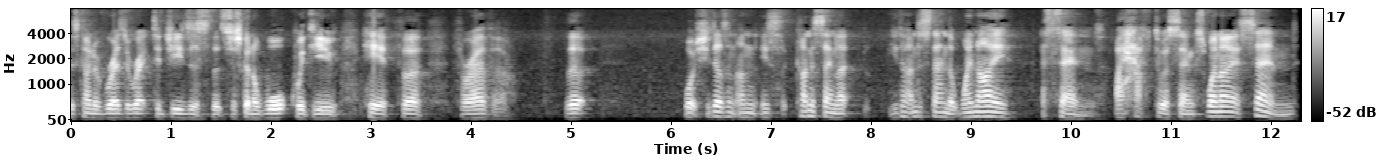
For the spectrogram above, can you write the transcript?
this kind of resurrected Jesus that's just going to walk with you here for forever. That what she doesn't un- is kind of saying like you don't understand that when I ascend, I have to ascend because when I ascend,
